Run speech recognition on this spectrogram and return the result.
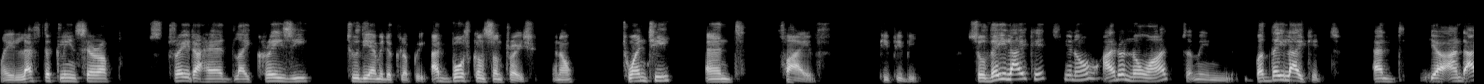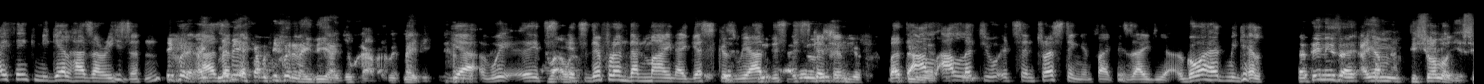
we left the clean syrup straight ahead like crazy to the imidacloprid at both concentration, you know, 20 and 5 ppb. So they like it, you know. I don't know what I mean, but they like it, and yeah, and I think Miguel has a reason. Different, maybe have a different idea. You have maybe. Yeah, we it's well, it's different than mine, I guess, because we had this discussion. But I'll I'll let you. It's interesting, in fact, his idea. Go ahead, Miguel. The thing is, I, I am physiologist,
